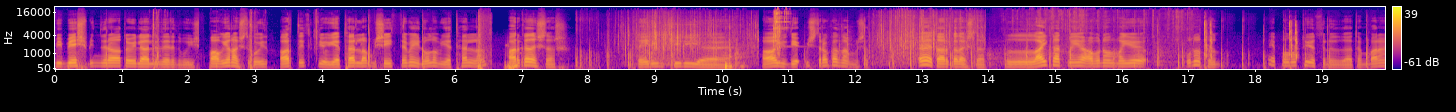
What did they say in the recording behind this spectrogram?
bir 5000 lira at öyle hallederiz bu iş. Pavyon açtık o yüzden. Hard disk diyor yeter lan bir şey istemeyin oğlum yeter lan. Arkadaşlar. Benimkini ye. Aa 170 lira kazanmışız. Evet arkadaşlar. Like atmayı, abone olmayı unutun. Hep unutuyorsunuz zaten. Bana ne?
